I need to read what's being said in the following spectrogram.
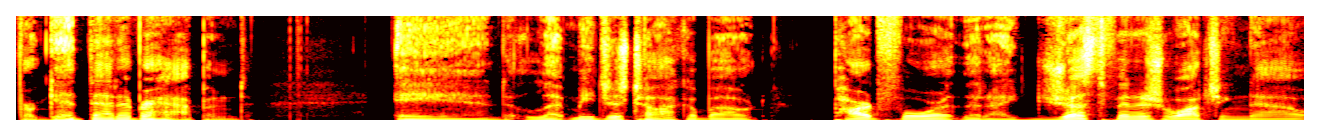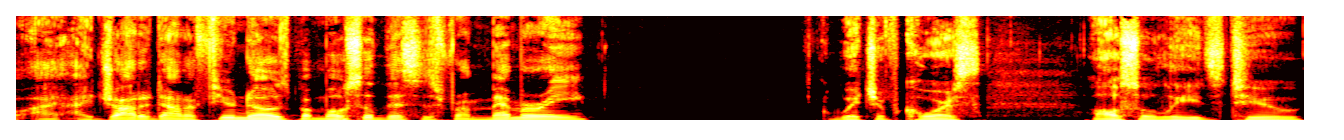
forget that ever happened. And let me just talk about part four that I just finished watching now. I, I jotted down a few notes, but most of this is from memory, which of course also leads to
